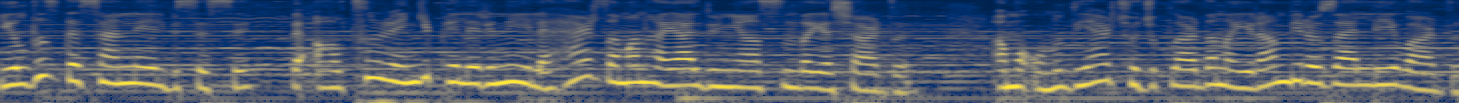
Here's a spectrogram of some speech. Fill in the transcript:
yıldız desenli elbisesi ve altın rengi pelerini ile her zaman hayal dünyasında yaşardı. Ama onu diğer çocuklardan ayıran bir özelliği vardı.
